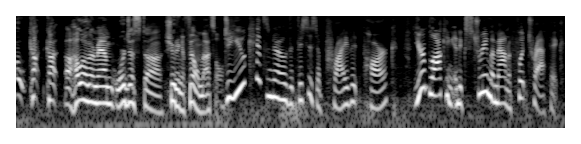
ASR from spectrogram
Oh, cut, cut. Uh, hello there, ma'am. We're just uh, shooting a film, that's all. Do you kids know that this is a private park? You're blocking an extreme amount of foot traffic.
